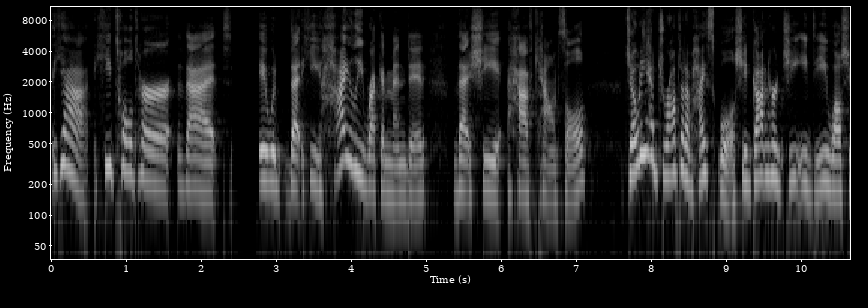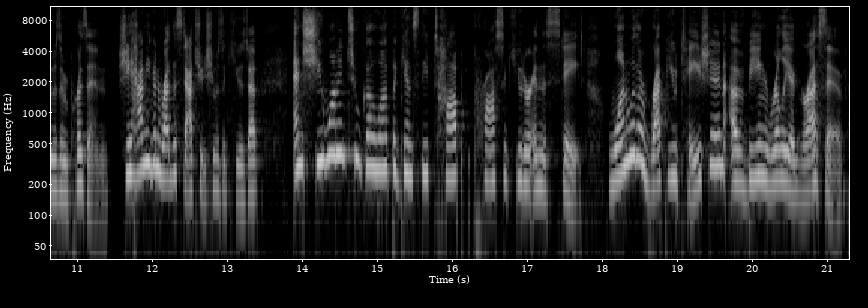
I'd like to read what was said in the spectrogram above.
yeah, he told her that it would that he highly recommended that she have counsel. Jodi had dropped out of high school. She'd gotten her GED while she was in prison. She hadn't even read the statute she was accused of, and she wanted to go up against the top prosecutor in the state, one with a reputation of being really aggressive.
